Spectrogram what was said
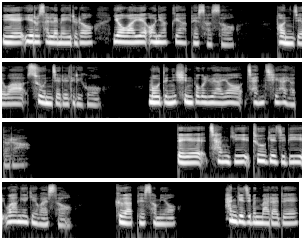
이에 예루살렘에 이르러 여호와의 언약궤 앞에 서서 번제와 수은제를 드리고 모든 신복을 위하여 잔치하였더라. 때에 창기 두 계집이 왕에게 와서 그 앞에 서며 한 계집은 말하되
